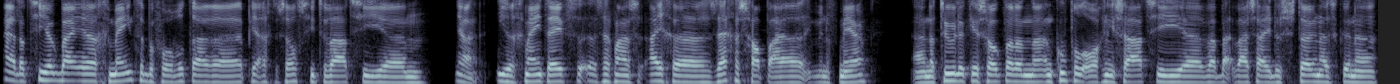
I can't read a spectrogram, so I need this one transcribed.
Ja, dat zie je ook bij uh, gemeenten bijvoorbeeld. Daar uh, heb je eigenlijk dezelfde situatie. Um, ja, iedere gemeente heeft uh, zeg maar zijn eigen zeggenschap, min of meer. natuurlijk is er ook wel een, een koepelorganisatie waar, waar zij dus steun uit kunnen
